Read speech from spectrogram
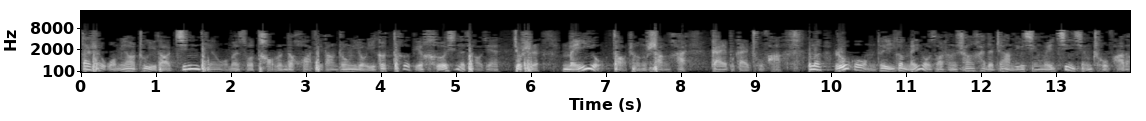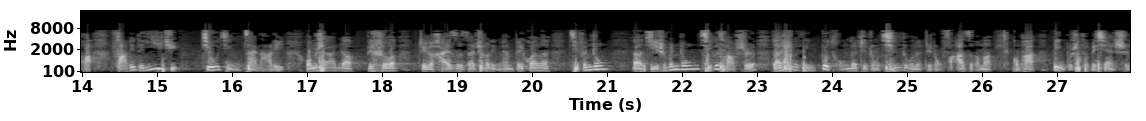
但是我们要注意到，今天我们所讨论的话题当中有一个特别核心的条件，就是没有造成伤害，该不该处罚？那么，如果我们对一个没有造成伤害的这样的一个行行为进行处罚的话，法律的依据究竟在哪里？我们是按照，比如说这个孩子在车里面被关了几分钟，呃，几十分钟、几个小时，来设定不同的这种轻重的这种罚则吗？恐怕并不是特别现实。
